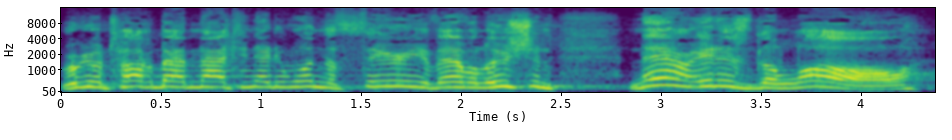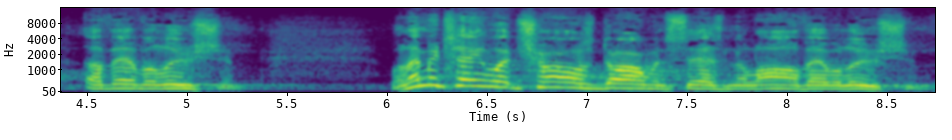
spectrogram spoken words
we're going to talk about 1981, the theory of evolution. Now it is the law of evolution. Well, let me tell you what Charles Darwin says in the law of evolution.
